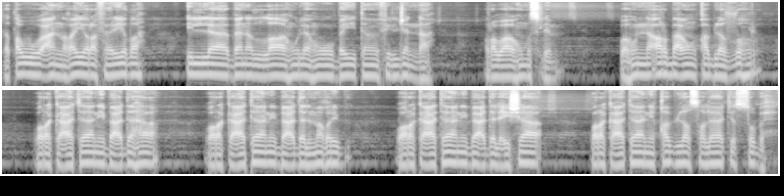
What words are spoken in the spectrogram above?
تطوعا غير فريضة إلا بنى الله له بيتا في الجنة رواه مسلم. وهن أربع قبل الظهر وركعتان بعدها وركعتان بعد المغرب وركعتان بعد العشاء وركعتان قبل صلاة الصبح.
